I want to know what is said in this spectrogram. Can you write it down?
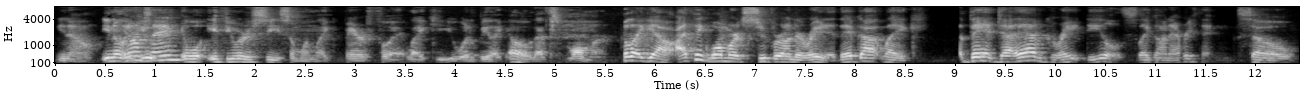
you know You know, You know what I'm saying? Well, if you were to see someone like barefoot, like you would be like, "Oh, that's Walmart." But like, yeah, I think Walmart's super underrated. They've got like they they have great deals like on everything. So,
